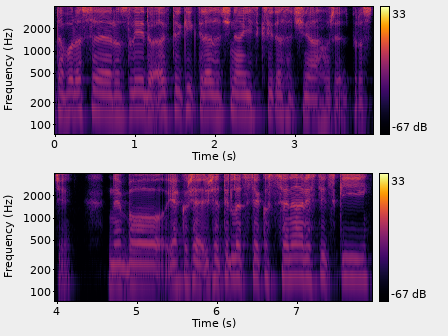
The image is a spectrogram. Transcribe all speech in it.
ta voda se rozlije do elektriky, která začíná jiskřit a začíná hořet prostě nebo jakože, že tyhle jako scenaristický,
